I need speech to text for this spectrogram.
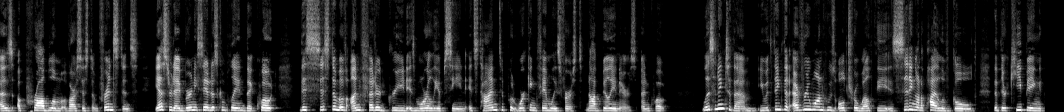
as a problem of our system. For instance, yesterday Bernie Sanders complained that, quote, this system of unfettered greed is morally obscene. It's time to put working families first, not billionaires, end quote. Listening to them, you would think that everyone who's ultra wealthy is sitting on a pile of gold that they're keeping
